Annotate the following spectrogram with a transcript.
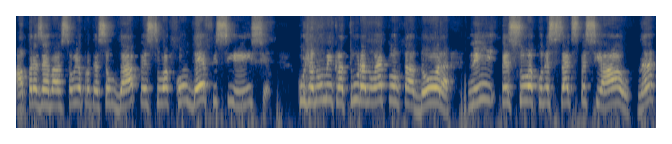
a preservação e a proteção da pessoa com deficiência, cuja nomenclatura não é portadora, nem pessoa com necessidade especial, né?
